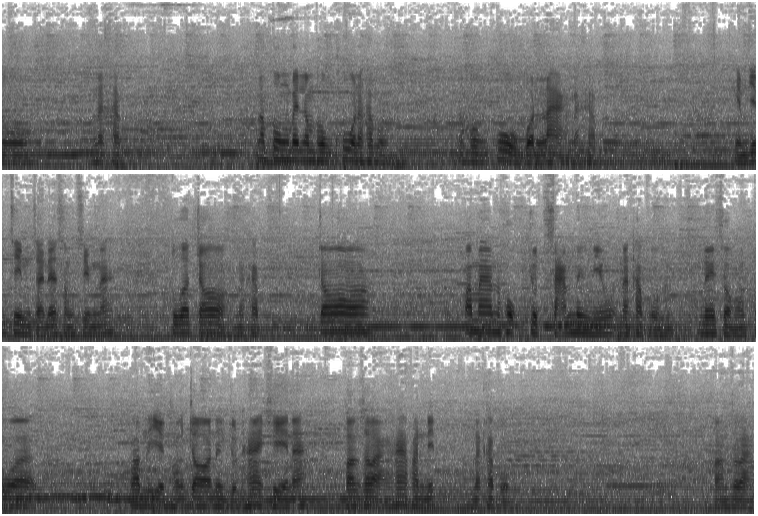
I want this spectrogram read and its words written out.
ดูนะครับลำโพงเป็นลำโพงคู่นะครับผม ลำโพงคู่บนล่างนะครับ เข็มจิ้มซิมใส่ได้สองซิมนะ ตัวจอนะครับ จอประมาณ 6.31 นิ้วนะครับผม ในส่วนของตัวความละเอียดของจอ 1.5K นะ ความสว่าง 5,000 นิตนะครับผม ความสว่าง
